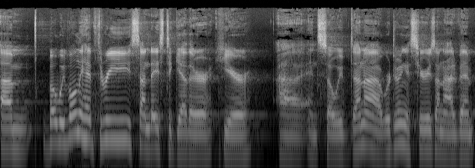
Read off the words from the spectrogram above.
Um, but we've only had three Sundays together here, uh, and so we've done a, we're doing a series on Advent,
